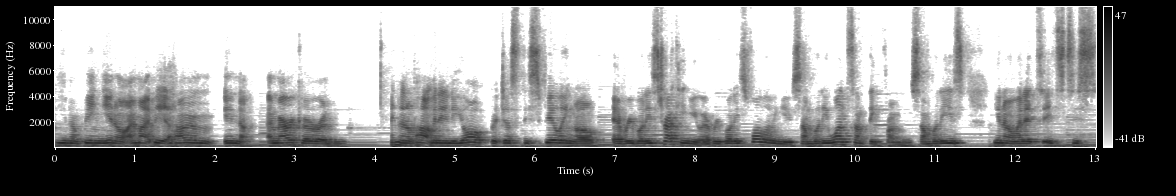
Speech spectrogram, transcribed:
you know being you know I might be at home in America and in an apartment in New York, but just this feeling of everybody's tracking you, everybody's following you, somebody wants something from you, somebody's you know, and it's it's this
